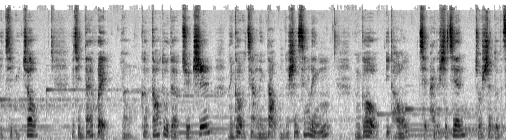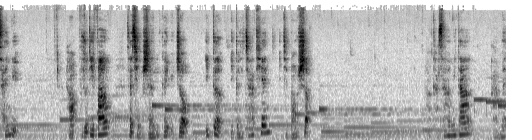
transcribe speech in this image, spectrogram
以及宇宙，也请待会有更高度的觉知能够降临到我们的身心灵，能够一同解牌的时间做深度的参与。好，不足地方，再请神跟宇宙一个一个的加添以及保守。好，卡萨哈密达，阿门。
